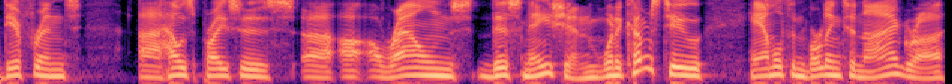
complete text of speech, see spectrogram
different uh, house prices uh, around this nation. When it comes to Hamilton, Burlington, Niagara,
